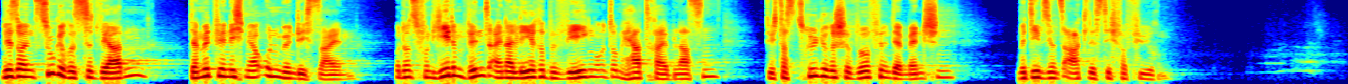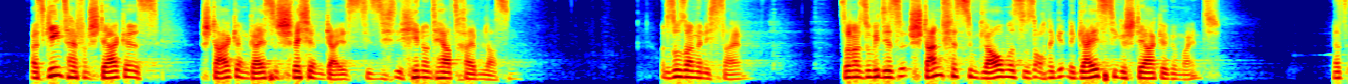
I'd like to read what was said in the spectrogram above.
wir sollen zugerüstet werden, damit wir nicht mehr unmündig sein und uns von jedem Wind einer Lehre bewegen und umhertreiben lassen durch das trügerische Würfeln der Menschen, mit dem sie uns arglistig verführen. Als Gegenteil von Stärke ist Stärke im Geist ist Schwäche im Geist, die sich hin und her treiben lassen. Und so sollen wir nicht sein. Sondern so wie dieses Standfest im Glauben ist, ist auch eine, eine geistige Stärke gemeint.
